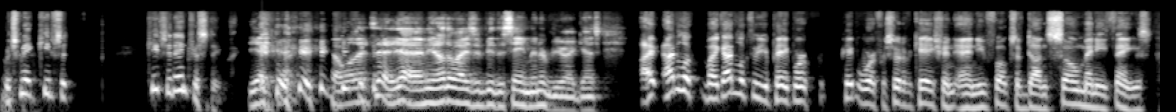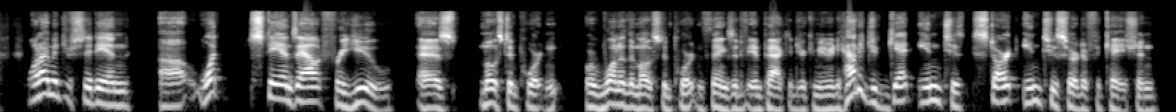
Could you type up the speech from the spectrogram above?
which okay. make, keeps it keeps it interesting. Yeah. oh, well, that's it. Yeah. I mean, otherwise it'd be the same interview, I guess. I, I've looked, Mike, I've looked through your paperwork, paperwork for certification, and you folks have done so many things. What I'm interested in, uh, what stands out for you as most important or one of the most important things that have impacted your community? How did you get into start into certification,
